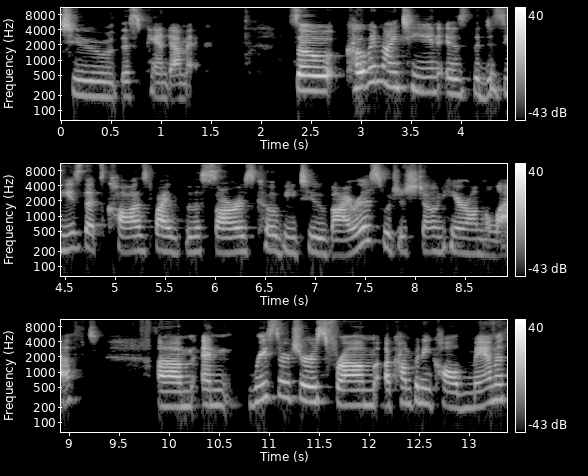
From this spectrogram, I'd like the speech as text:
to this pandemic. So, COVID 19 is the disease that's caused by the SARS CoV 2 virus, which is shown here on the left. Um, and researchers from a company called Mammoth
